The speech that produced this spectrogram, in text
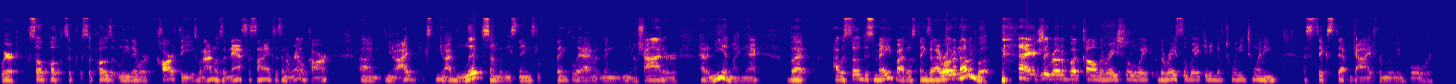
where supposedly there were car thieves when I was a NASA scientist in a rental car. Um, you know, I've you know I've lived some of these things. Thankfully, I haven't been you know shot or had a knee in my neck, but I was so dismayed by those things that I wrote another book. I actually wrote a book called The Racial Awake, The Race Awakening of 2020, a six step guide for moving forward.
